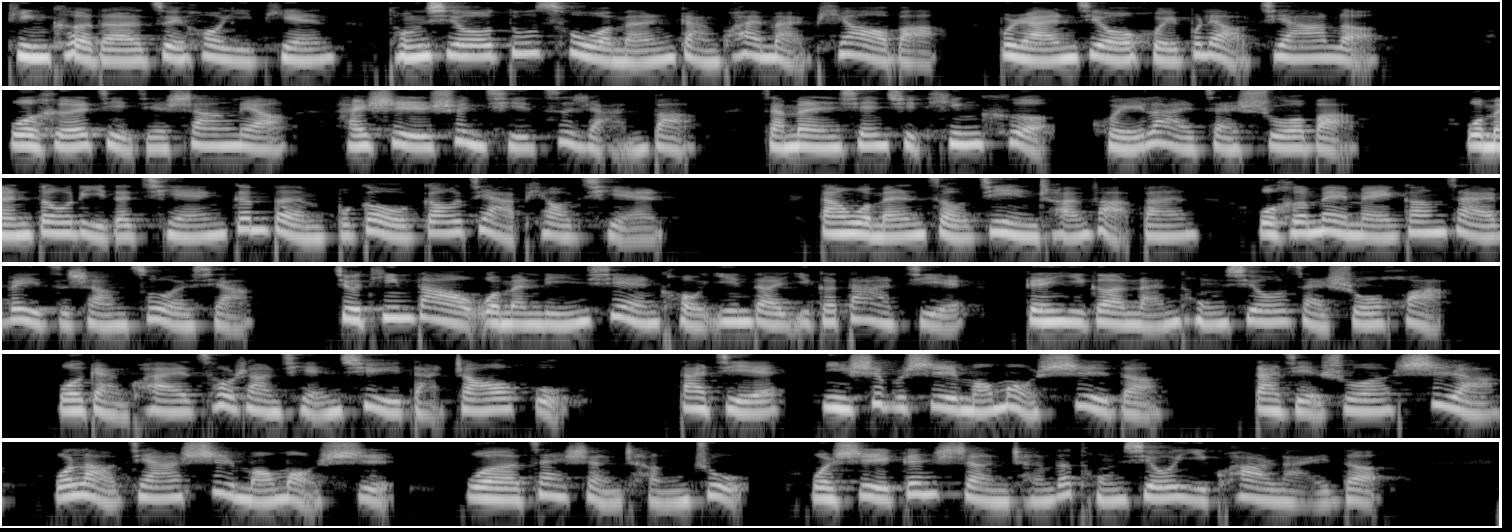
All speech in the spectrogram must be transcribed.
听课的最后一天，同修督促我们赶快买票吧，不然就回不了家了。我和姐姐商量，还是顺其自然吧，咱们先去听课，回来再说吧。我们兜里的钱根本不够高价票钱。当我们走进传法班，我和妹妹刚在位子上坐下，就听到我们临县口音的一个大姐跟一个男同修在说话。我赶快凑上前去打招呼：“大姐，你是不是某某市的？”大姐说：“是啊，我老家是某某市，我在省城住，我是跟省城的同修一块儿来的。”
